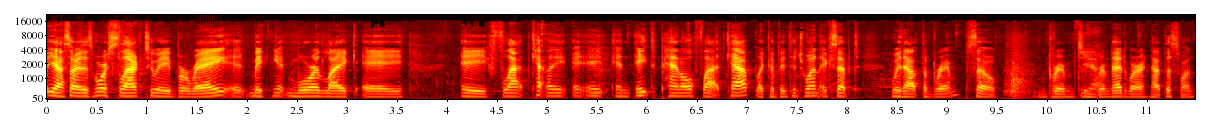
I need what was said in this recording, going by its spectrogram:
yeah. Sorry, there's more slack to a beret, it, making it more like a a flat cap, a, a, an eight panel flat cap, like a vintage one, except without the brim. So brimmed Yeah. brimmed headwear, not this one.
